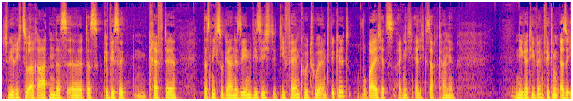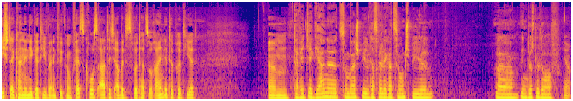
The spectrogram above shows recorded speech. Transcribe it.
schwierig zu erraten, dass, äh, dass gewisse Kräfte das nicht so gerne sehen, wie sich die Fankultur entwickelt, wobei ich jetzt eigentlich ehrlich gesagt keine negative Entwicklung, also ich stelle keine negative Entwicklung fest, großartig, aber das wird halt so rein interpretiert. Ähm, Da wird ja gerne zum Beispiel das Relegationsspiel äh, in Düsseldorf ja.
